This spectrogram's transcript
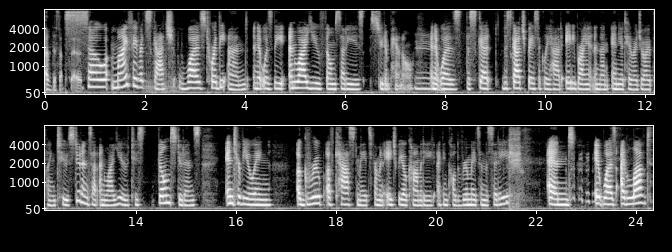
of this episode? So, my favorite sketch was toward the end, and it was the NYU Film Studies student panel. And it mm. was the sketch. The sketch basically had Aidy Bryant and then Anya Taylor Joy playing two students at NYU, two s- film students, interviewing a group of castmates from an HBO comedy, I think called Roommates in the City. and it was i loved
